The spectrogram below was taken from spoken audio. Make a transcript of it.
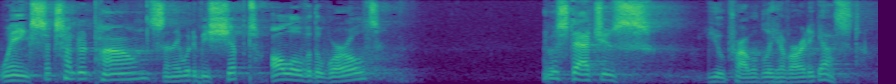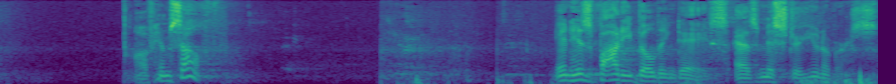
weighing 600 pounds, and they were to be shipped all over the world. They were statues you probably have already guessed of himself in his bodybuilding days as Mr. Universe.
